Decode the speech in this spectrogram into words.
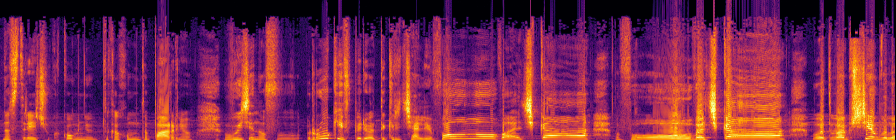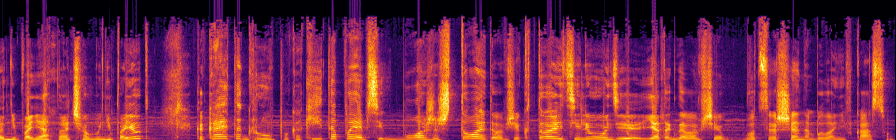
навстречу какому-нибудь какому-то парню, вытянув руки вперед и кричали «Вовочка! Вовочка!» Вот вообще было непонятно, о чем они поют. Какая-то группа, какие-то пепси, боже, что это вообще, кто эти люди? Я тогда вообще вот совершенно была не в кассу.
